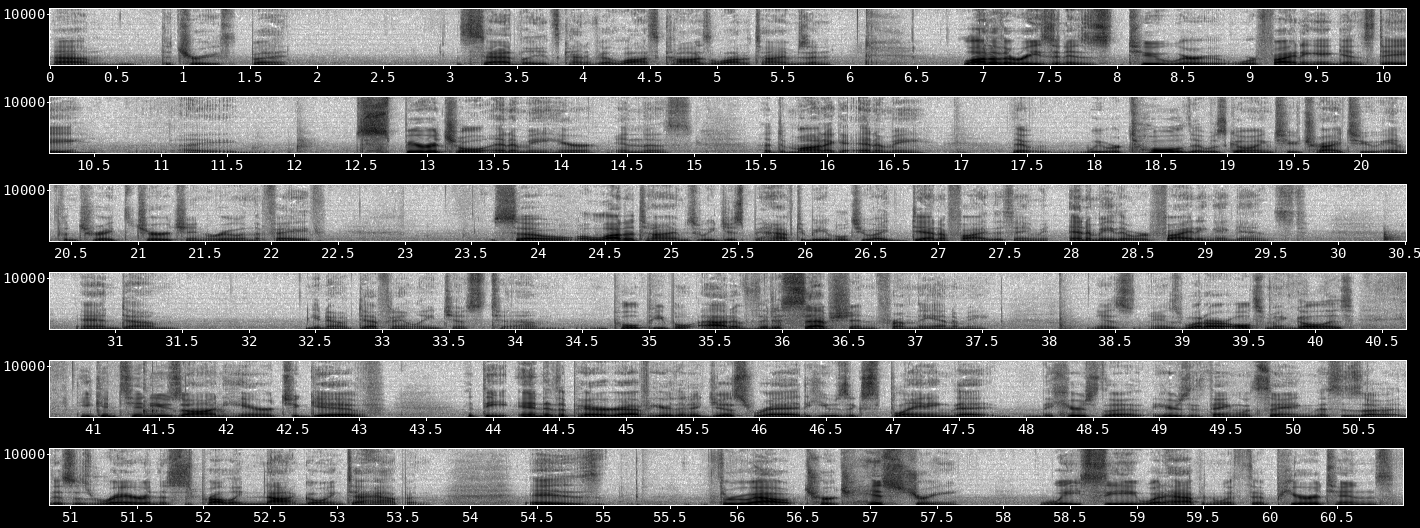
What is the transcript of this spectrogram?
um, the truth. But sadly, it's kind of a lost cause a lot of times, and a lot of the reason is too we're we're fighting against a a spiritual enemy here in this, a demonic enemy that we were told that was going to try to infiltrate the church and ruin the faith. So a lot of times we just have to be able to identify the same enemy that we're fighting against, and um, you know definitely just um, pull people out of the deception from the enemy is is what our ultimate goal is. He continues on here to give at the end of the paragraph here that I just read, he was explaining that the, here's the here's the thing with saying this is a this is rare and this is probably not going to happen is throughout church history we see what happened with the Puritans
